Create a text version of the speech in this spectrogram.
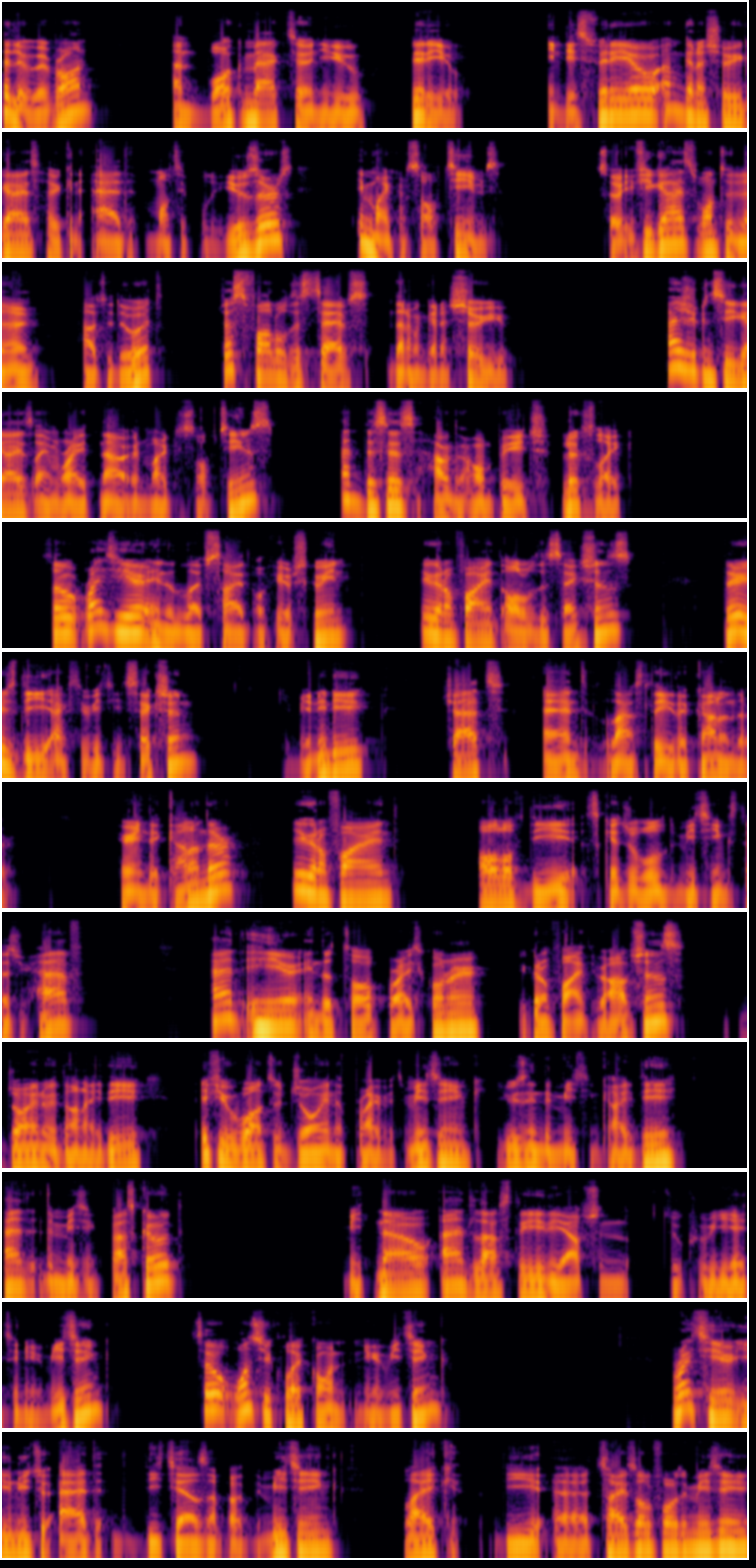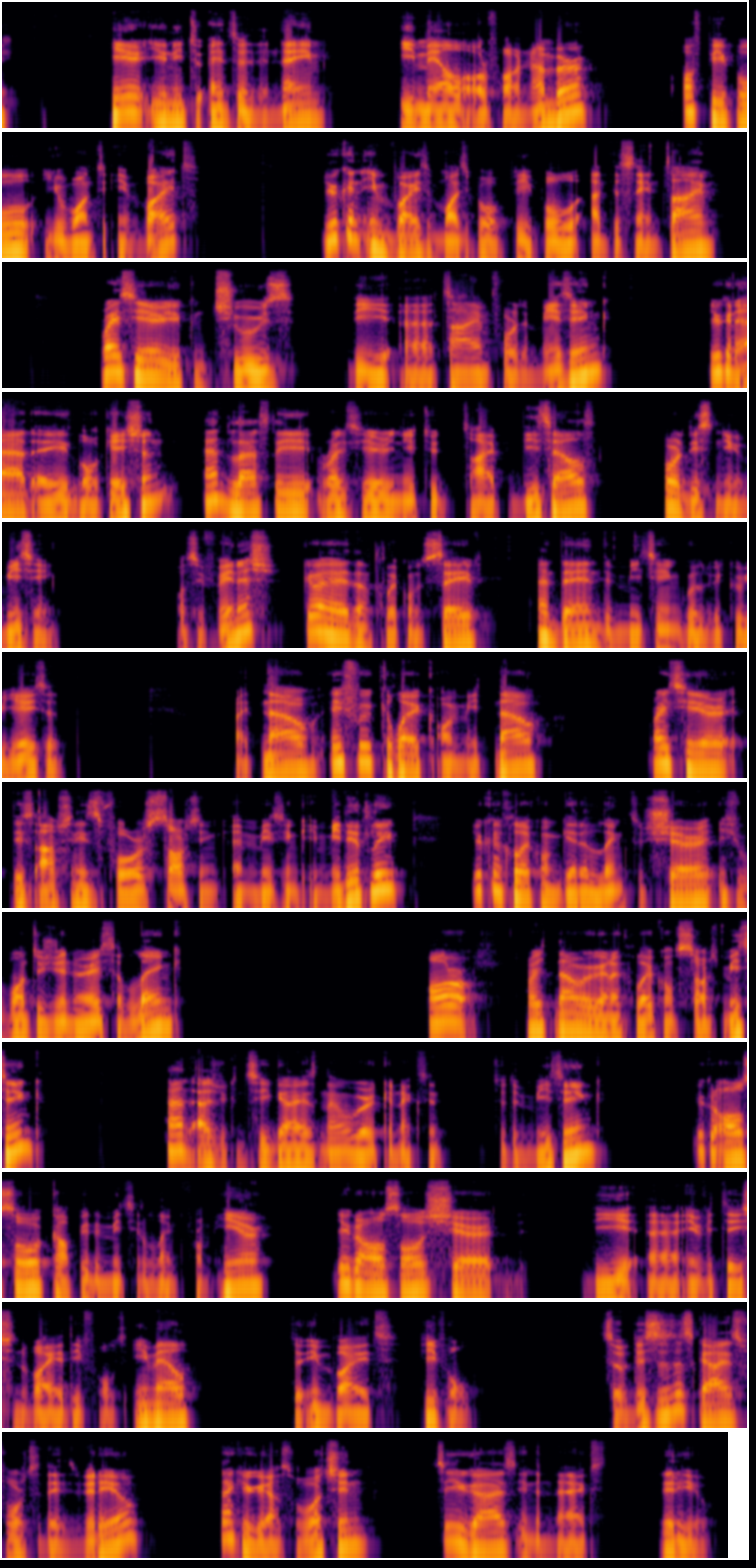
Hello everyone and welcome back to a new video. In this video, I'm to show you guys how you can add multiple users in Microsoft Teams. So if you guys want to learn how to do it, just follow the steps that I'm to show you. As you can see guys, I'm right now in Microsoft Teams and this is how the homepage looks like. So right here in the left side of your screen, you're to find all of the sections. There is the activity section, community, chat, and lastly, the calendar. Here in the calendar, you're going to find all of the scheduled meetings that you have. And here in the top right corner, you're going to find three options. Join with an ID. If you want to join a private meeting using the meeting ID and the meeting passcode. Meet now. And lastly, the option to create a new meeting. So once you click on new meeting, right here, you need to add the details about the meeting, like the uh, title for the meeting. Here, you need to enter the name, email, or phone number of people you want to invite. You can invite multiple people at the same time. Right here, you can choose the uh, time for the meeting. You can add a location. And lastly, right here, you need to type details for this new meeting. Once you finish, go ahead and click on save, and then the meeting will be created. Right now, if we click on Meet Now, right here, this option is for starting a meeting immediately. You can click on Get a link to share if you want to generate a link. Or right now, we're going to click on Start Meeting. And as you can see, guys, now we're connected to the meeting. You can also copy the meeting link from here. You can also share the uh, invitation via default email to invite people. So this is it guys for today's video. Thank you guys for watching. See you guys in the next video.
